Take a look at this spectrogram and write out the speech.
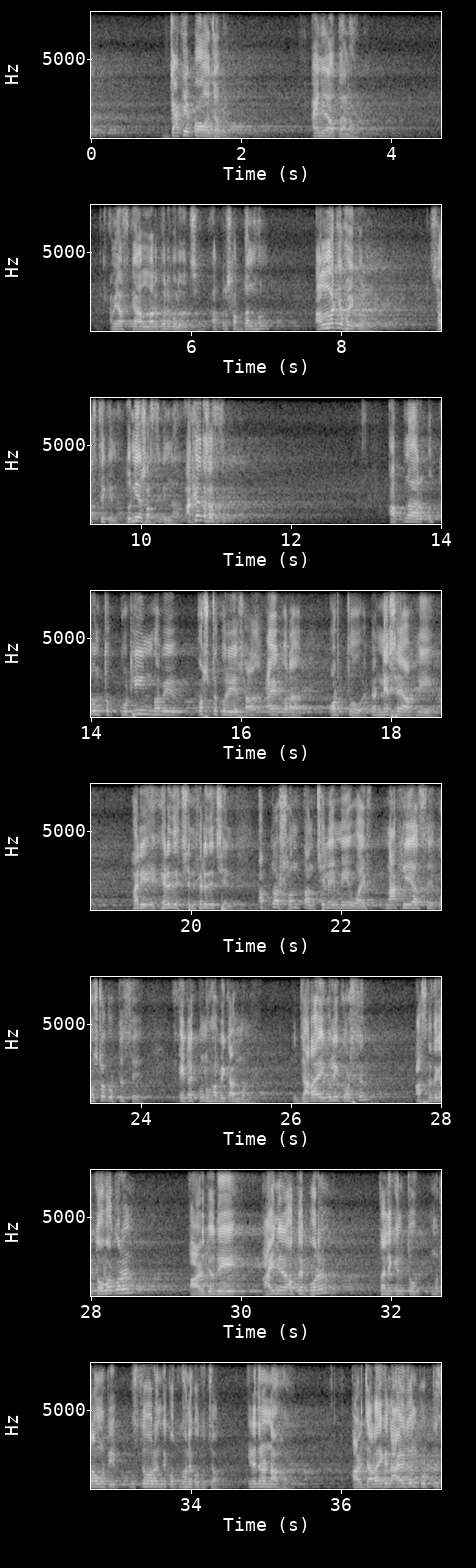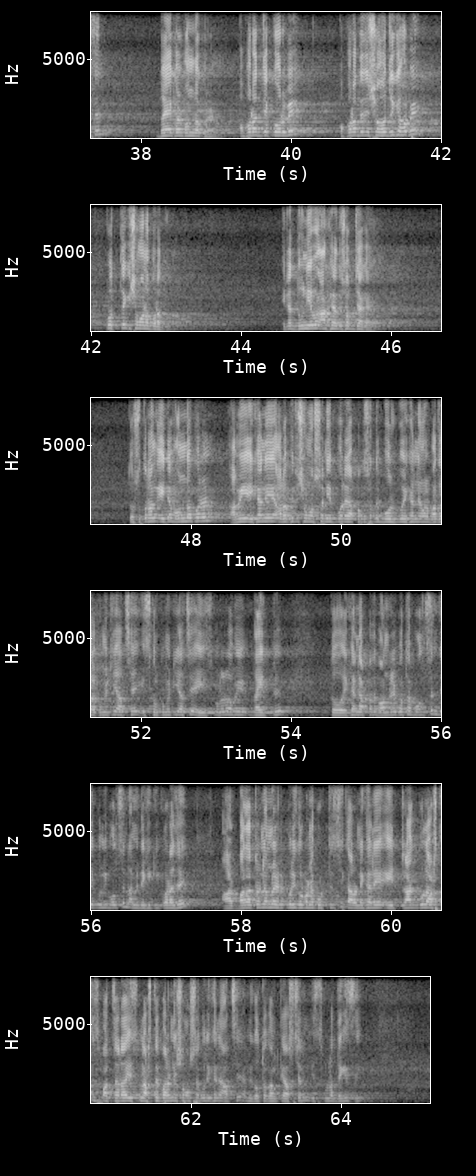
যাকে পাওয়া যাবে। আইনের আওতায় আনা হবে আমি আজকে আল্লাহর ঘরে বলে দিচ্ছি আপনারা সাবধান হন। আল্লাহকে ভয় করুন। শাস্তি কিনা? দুনিয়া শাস্তি কিনা? আখেরাতে শাস্তি কিনা? আপনার অত্যন্ত কঠিনভাবে কষ্ট করে সারা আয় করা অর্থ একটা নেশে আপনি হারিয়ে, হেরে দিচ্ছেন, ফেলে দিচ্ছেন। আপনার সন্তান, ছেলে, মেয়ে ওয়াইফ না খেয়ে আছে, কষ্ট করতেছে, এটা কোনোভাবে কাম্য নয়। তো যারা এগুলি করছেন, আজকে থেকে তবা করেন। আর যদি আইনের আওতায় পড়েন তাহলে কিন্তু মোটামুটি বুঝতে পারেন যে কত ধানে কত চাল এটা যেন না হয়। আর যারা এখানে আয়োজন করতেছেন, দয়া করে বন্ধ করেন। অপরাধ যে করবে অপরাধে যে সহযোগী হবে, প্রত্যেকই সমান অপরাধী। এটা দুনিয়া এবং আখেরাতে সব জায়গায়। তো সুতরাং এইটা বন্ধ করেন। আমি এখানে আরও কিছু সমস্যা নিয়ে পরে আপনাদের সাথে বসবো। এখানে আমার বাজার কমিটি আছে, স্কুল কমিটি আছে, এই স্কুলেরও আমি দায়িত্বে। তো এখানে আপনাদের বাউন্ডারির কথা বলছেন, যেগুলি বলছেন, আমি দেখি কী করা যায়। আর বাজারটা আমরা পরিকল্পনা করতেছি, কারণ এখানে এই ট্রাকগুলো আসতেছে, বাচ্চারা স্কুল আসতে পারেনি, সমস্যাগুলো এখানে আছে, আমি গতকালকে আসছিলাম স্কুলটা দেখেছি।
